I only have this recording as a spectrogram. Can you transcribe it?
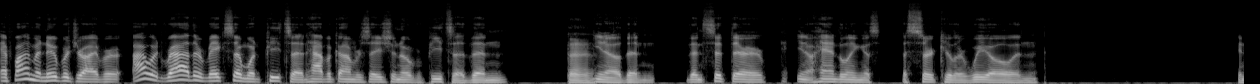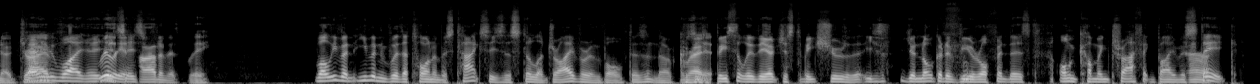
if I'm an Uber driver, I would rather make someone pizza and have a conversation over pizza than, uh. you know, than than sit there, you know, handling a, a circular wheel and, you know, drive really it's, autonomously. Well, even even with autonomous taxis, there's still a driver involved, isn't there? Because right. he's basically there just to make sure that you're not going to veer off into this oncoming traffic by mistake. Uh,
